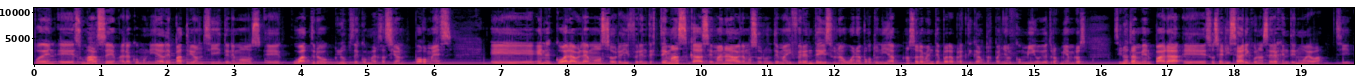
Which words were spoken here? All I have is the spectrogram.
pueden eh, sumarse a la comunidad de Patreon. si tenemos eh, cuatro clubs de conversación por mes. Eh, en el cual hablamos sobre diferentes temas. Cada semana hablamos sobre un tema diferente y es una buena oportunidad no solamente para practicar tu español conmigo y otros miembros, sino también para socializar y conocer a gente nueva. ¿sí?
